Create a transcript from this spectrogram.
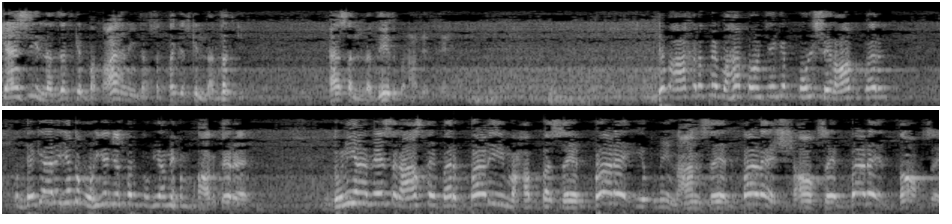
کیسی لذت کے بتایا نہیں جا سکتا کہ اس کی لذت کی۔ ایسا لذیذ بنا دیتے ہیں۔ جب آخرت میں وہاں پہنچیں گے پل شراب پر، تو دیکھیں، ارے یہ تو وہی ہے جس پر دنیا میں ہم بھاگتے رہے۔ دنیا میں اس راستے پر بڑی محبت سے، بڑے اطمینان سے، بڑے شوق سے، بڑے ذوق سے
